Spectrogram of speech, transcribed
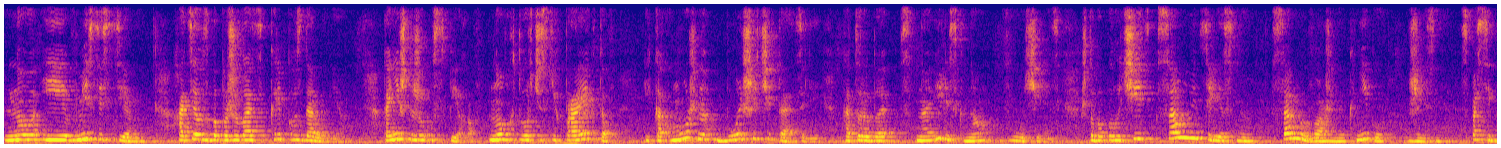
Но и вместе с тем хотелось бы пожелать крепкого здоровья, конечно же, успехов, новых творческих проектов и как можно больше читателей, которые бы становились к нам в очередь, чтобы получить самую интересную, самую важную книгу жизни. Спасибо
